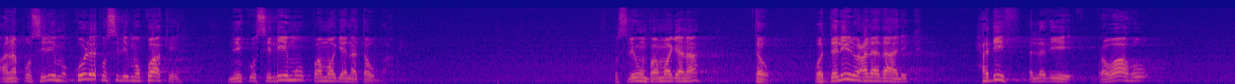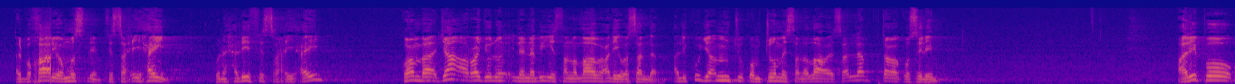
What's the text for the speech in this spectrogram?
anaposilimu kule kusilimu kwake ni kusilimu pamoja na tauba kusilimu pamoja na tauba والدليل على ذلك حديث الذي رواه البخاري ومسلم في الصحيحين kuna hadith fi sahihain kwamba jaa rajulun ila nabii sallallahu alaihi wasallam alikuja mtu kwa mtume sallallahu alaihi wasallam kutaka kusilimu alipo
